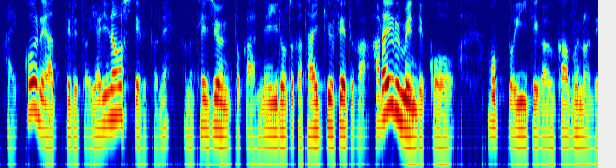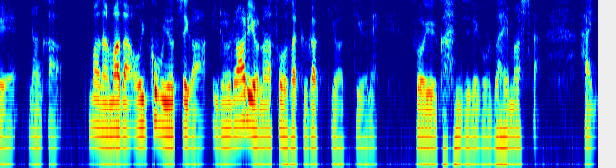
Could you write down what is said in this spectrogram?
はい、こういうのやってると、やり直してるとね、あの手順とか音色とか耐久性とか、あらゆる面でこう、もっといい手が浮かぶので、なんかまだまだ追い込む余地がいろいろあるよな、創作楽器はっていうね、そういう感じでございました。はい。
